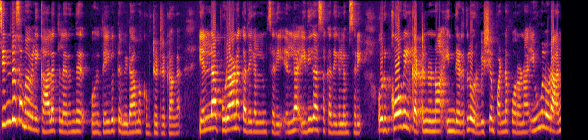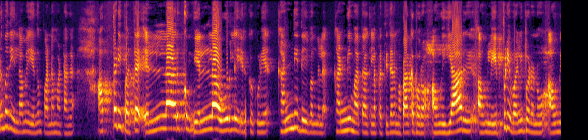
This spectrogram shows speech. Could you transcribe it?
சிந்து சமவெளி காலத்துல இருந்து ஒரு தெய்வத்தை விடாம கும்பிட்டுட்டு இருக்காங்க எல்லா புராண கதைகளிலும் சரி எல்லா இதிகாச கதைகளிலும் சரி ஒரு கோவில் கட்டணும்னா இந்த இடத்துல ஒரு விஷயம் பண்ண போறோம்னா இவங்களோட அனுமதி இல்லாம எதுவும் பண்ண மாட்டாங்க. அப்படிப்பட்ட எல்லாருக்கும் எல்லா ஊர்ல இருக்கக்கூடிய கன்னி தெய்வங்களை கன்னி மாதாக்களை பத்தி தான் நம்ம பார்க்க போறோம். அவங்க யாரு அவங்களை எப்படி வழிபடணும் அவங்க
